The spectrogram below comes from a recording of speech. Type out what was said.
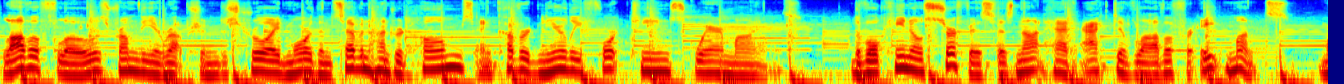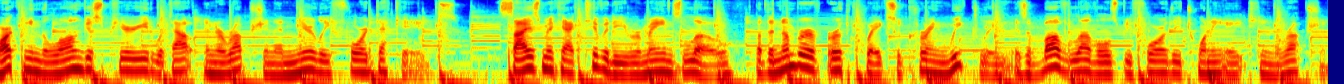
Lava flows from the eruption destroyed more than 700 homes and covered nearly 14 square miles. The volcano's surface has not had active lava for eight months, marking the longest period without an eruption in nearly four decades. Seismic activity remains low, but the number of earthquakes occurring weekly is above levels before the 2018 eruption.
